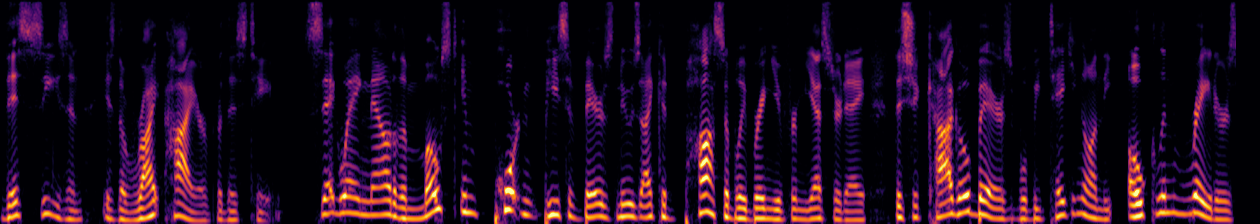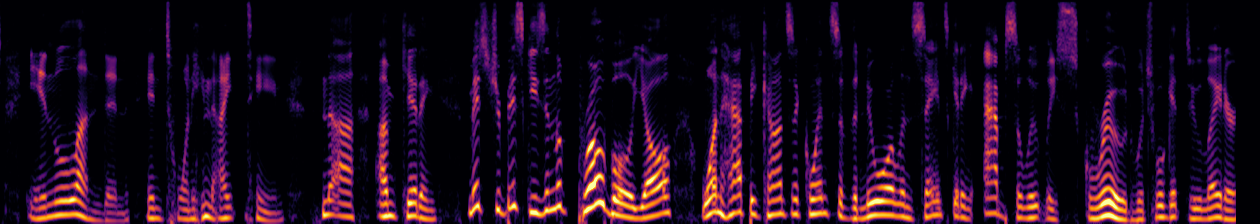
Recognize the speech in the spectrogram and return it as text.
this season, is the right hire for this team. Segueing now to the most important piece of Bears news I could possibly bring you from yesterday, the Chicago Bears will be taking on the Oakland Raiders in London in 2019. Nah, I'm kidding. Mitch Trubisky's in the Pro Bowl, y'all. One happy consequence of the New Orleans Saints getting absolutely screwed, which we'll get to later,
